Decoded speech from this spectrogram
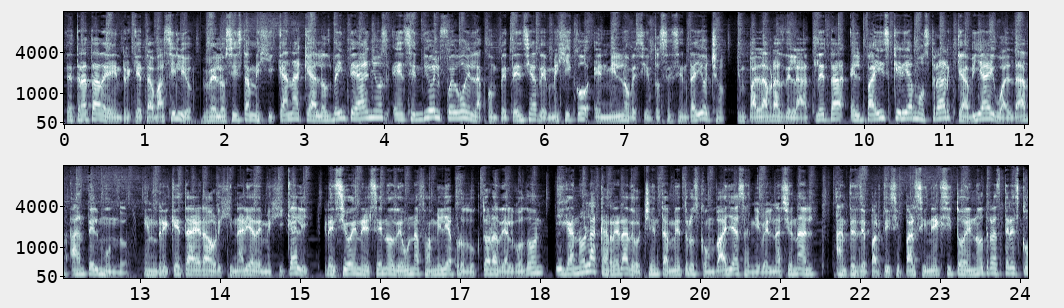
Se trata de Enriqueta Basilio, velocista mexicana que a los 20 años encendió el fuego en la competencia de México en 1968. En palabras de la atleta, el país quería mostrar que había igualdad ante el mundo. Enriqueta era originaria de Mexicali, creció en el seno de una familia productora de algodón y ganó la carrera de 80 metros con vallas a nivel nacional, antes de participar sin éxito en otras tres competencias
